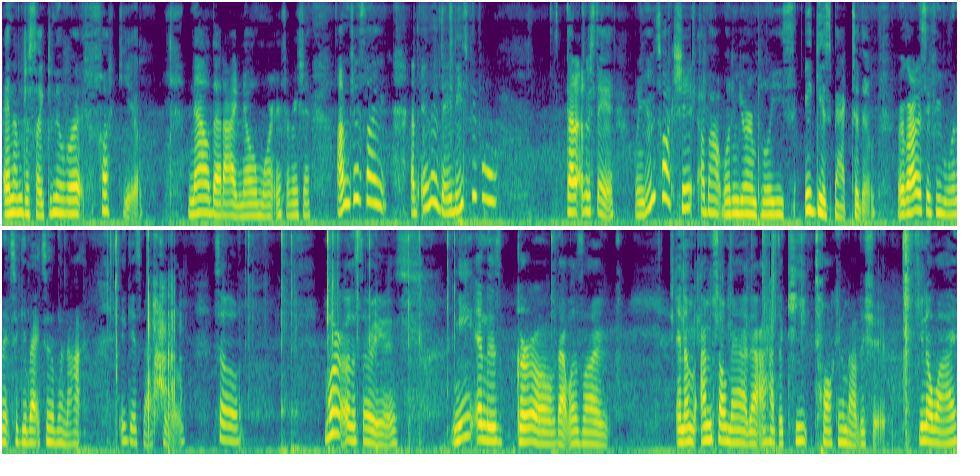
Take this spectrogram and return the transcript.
and I'm just like, you know what? Fuck you now that I know more information, I'm just like, at the end of the day, these people gotta understand when you talk shit about one of your employees, it gets back to them. Regardless if you want it to get back to them or not, it gets back to them. So, more of the story is me and this girl that was like, and I'm I'm so mad that I have to keep talking about this shit. You know why?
